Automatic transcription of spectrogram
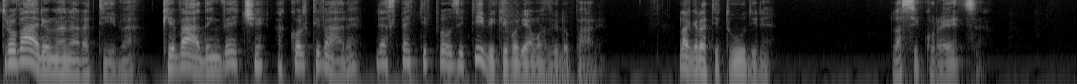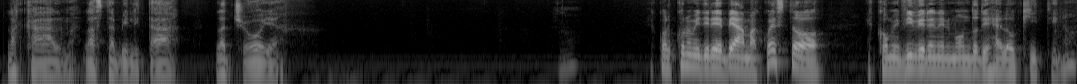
trovare una narrativa che vada invece a coltivare gli aspetti positivi che vogliamo sviluppare. La gratitudine, la sicurezza, la calma, la stabilità, la gioia. No? Qualcuno mi direbbe, ah ma questo è come vivere nel mondo di Hello Kitty, no?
